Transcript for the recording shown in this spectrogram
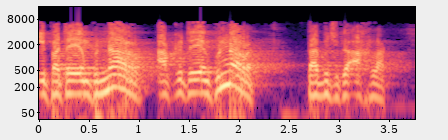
ibadah yang benar, akidah yang benar, tapi juga akhlak.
